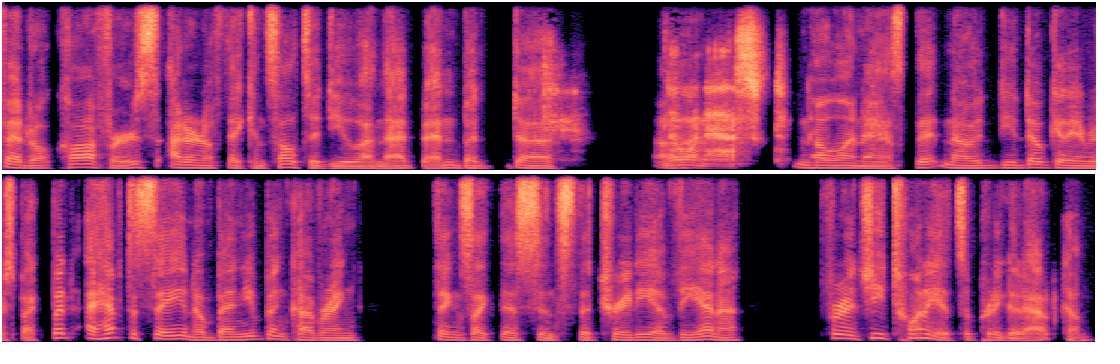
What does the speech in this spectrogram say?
federal coffers. I don't know if they consulted you on that, Ben, but. Uh, no uh, one asked. No one asked that. No, you don't get any respect. But I have to say, you know, Ben, you've been covering things like this since the Treaty of Vienna. For a G20, it's a pretty good outcome.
